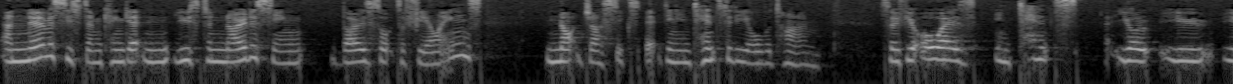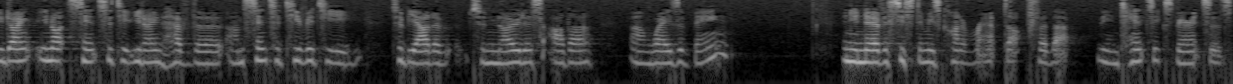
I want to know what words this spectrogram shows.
our nervous system can get used to noticing those sorts of feelings not just expecting intensity all the time. So if you're always intense, you're, you, you don't, you're not sensitive, you don't have the um, sensitivity to be able to, to notice other um, ways of being. and your nervous system is kind of ramped up for that, the intense experiences.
